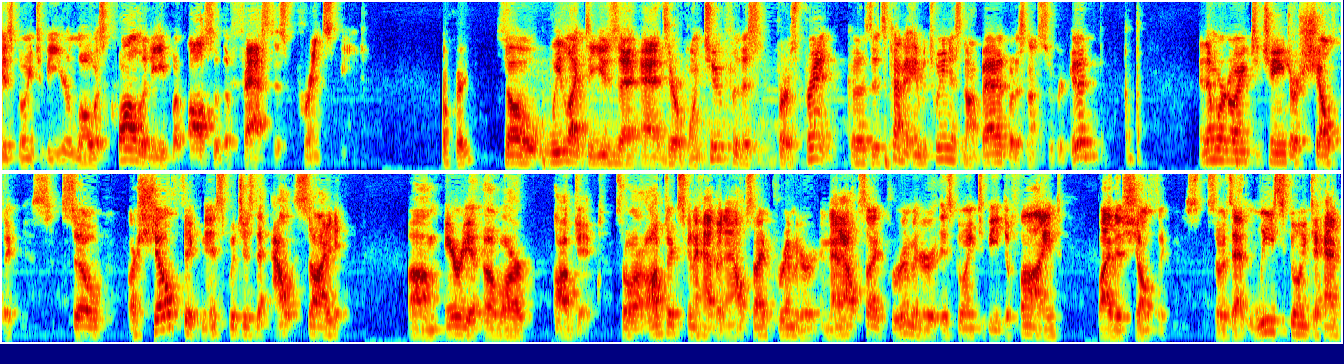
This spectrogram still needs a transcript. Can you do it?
is going to be your lowest quality, but also the fastest print speed. Okay. So we like to use that at 0.2 for this first print because it's kind of in between. It's not bad, but it's not super good. And then we're going to change our shell thickness. So our shell thickness, which is the outside um, area of our object. So our object's going to have an outside perimeter, and that outside perimeter is going to be defined by this shell thickness. So it's at least going to have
